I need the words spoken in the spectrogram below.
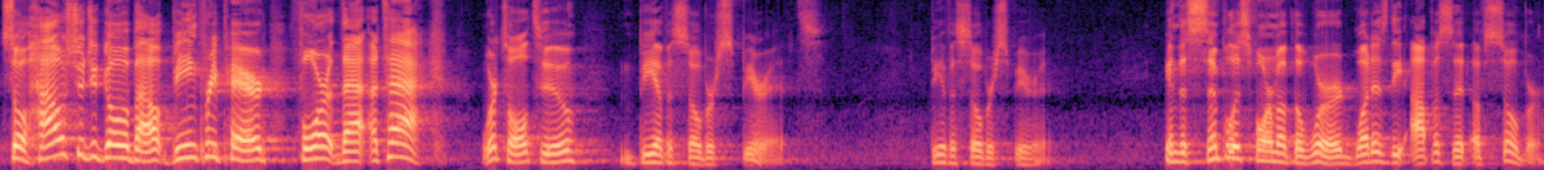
So, how should you go about being prepared for that attack? we're told to be of a sober spirit. Be of a sober spirit. In the simplest form of the word, what is the opposite of sober?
